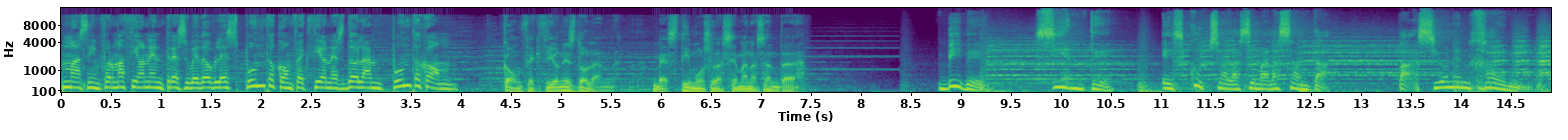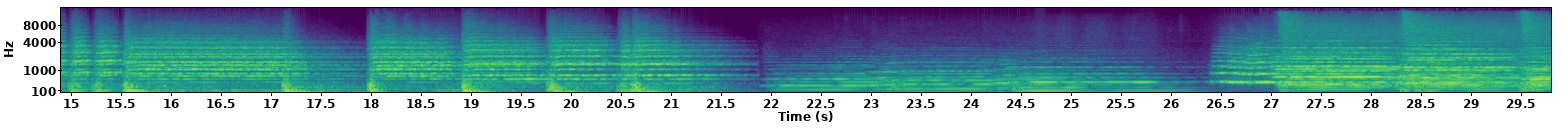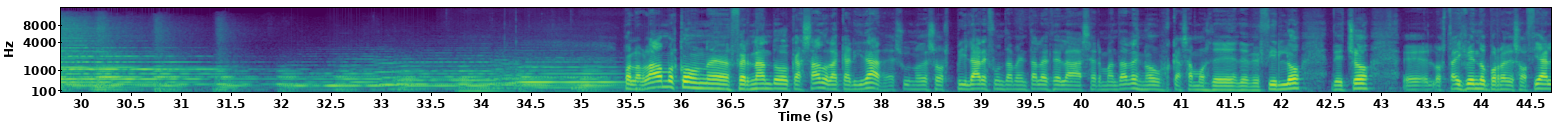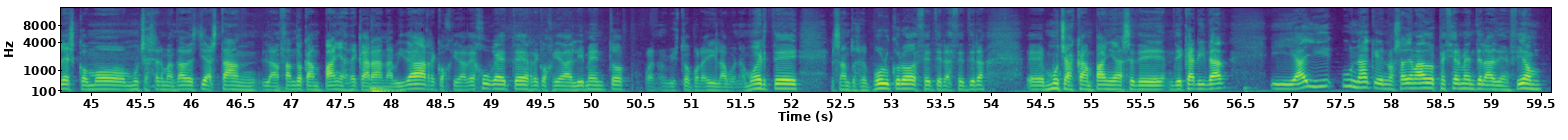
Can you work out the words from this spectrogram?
Más información en www.confeccionesdolan.com. Confecciones Dolan. Vestimos la Semana Santa. Vive, siente, escucha la Semana Santa. Pasión en Jaén. Pues lo hablábamos con eh, Fernando Casado, la caridad es uno de esos pilares fundamentales de las hermandades, no os casamos de, decirlo. De hecho, eh, lo estáis viendo por redes sociales, como muchas hermandades ya están lanzando campañas de cara a Navidad, recogida de juguetes, recogida de alimentos. Bueno, he visto por ahí la Buena Muerte, el Santo Sepulcro, etcétera, etcétera. Eh, muchas campañas de, de caridad. Y hay una que nos ha llamado especialmente la atención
